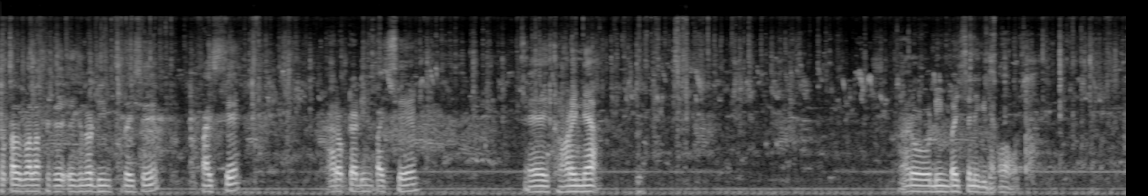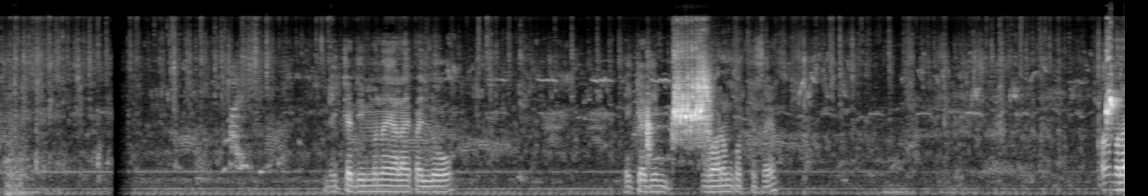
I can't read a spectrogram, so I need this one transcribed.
সকালবেলা থেকে এগুলো ডিম ফুটাইছে, পাইছে। আর একটা ডিম পাইছে এই খাওয়াই না আরও ডিম পাইছে নাকি দেখো কথা একটা ডিম মনে হয় আলায় পাইলো। একটা ডিম গরম করতেছে। আমরা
